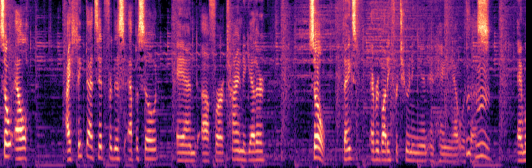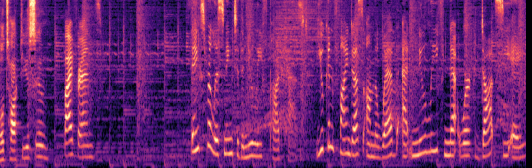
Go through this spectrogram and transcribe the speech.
So, El, I think that's it for this episode and uh, for our time together. So, thanks everybody for tuning in and hanging out with mm-hmm. us. And we'll talk to you soon. Bye, friends. Thanks for listening to the New Leaf Podcast. You can find us on the web at newleafnetwork.ca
